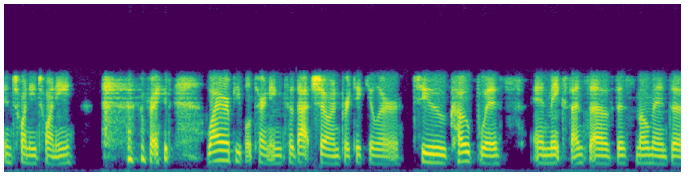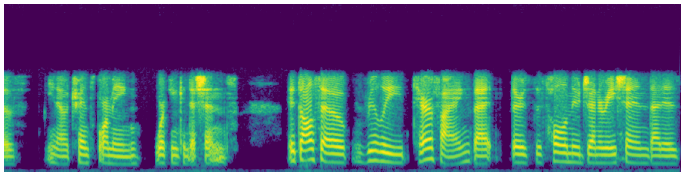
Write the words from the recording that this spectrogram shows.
in 2020. right? Why are people turning to that show in particular to cope with and make sense of this moment of, you know, transforming working conditions? It's also really terrifying that there's this whole new generation that is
